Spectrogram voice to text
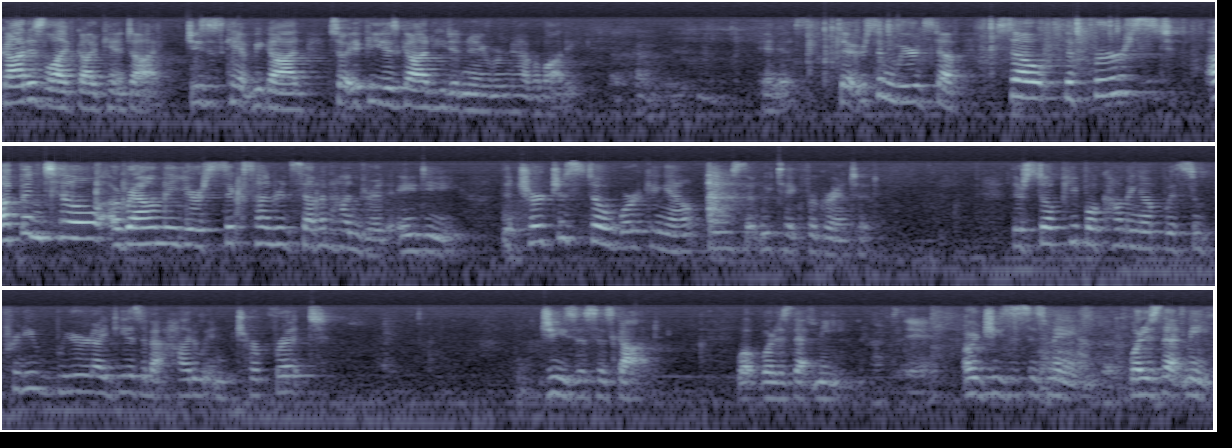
God is life, God can't die. Jesus can't be God, so if he is God, he didn't even have a body. It is. kind of weird. It is. There's some weird stuff. So the first, up until around the year 600, 700 AD, the church is still working out things that we take for granted. There's still people coming up with some pretty weird ideas about how to interpret Jesus as God. What, what does that mean? Or Jesus is man. What does that mean?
